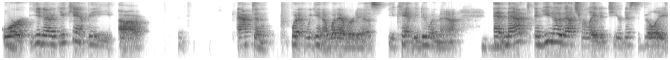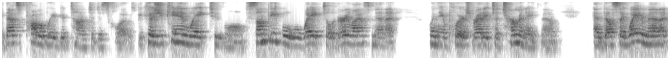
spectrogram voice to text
or you know, you can't be uh, acting what you know, whatever it is, you can't be doing that," mm-hmm. and that and you know that's related to your disability. That's probably a good time to disclose because you can wait too long. Some people will wait till the very last minute when the employer's ready to terminate them. And they'll say wait a minute.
